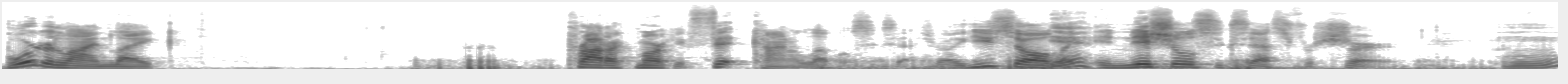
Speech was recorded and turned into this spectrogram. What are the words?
borderline like product market fit kind of level success, right? Like you saw like initial success for sure. hmm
